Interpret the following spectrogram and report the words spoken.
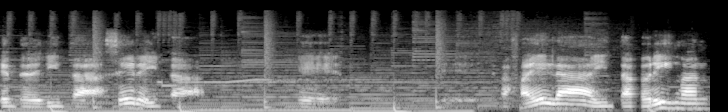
gente del INTA CERE, INTA eh, Rafaela, INTA Brigman,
